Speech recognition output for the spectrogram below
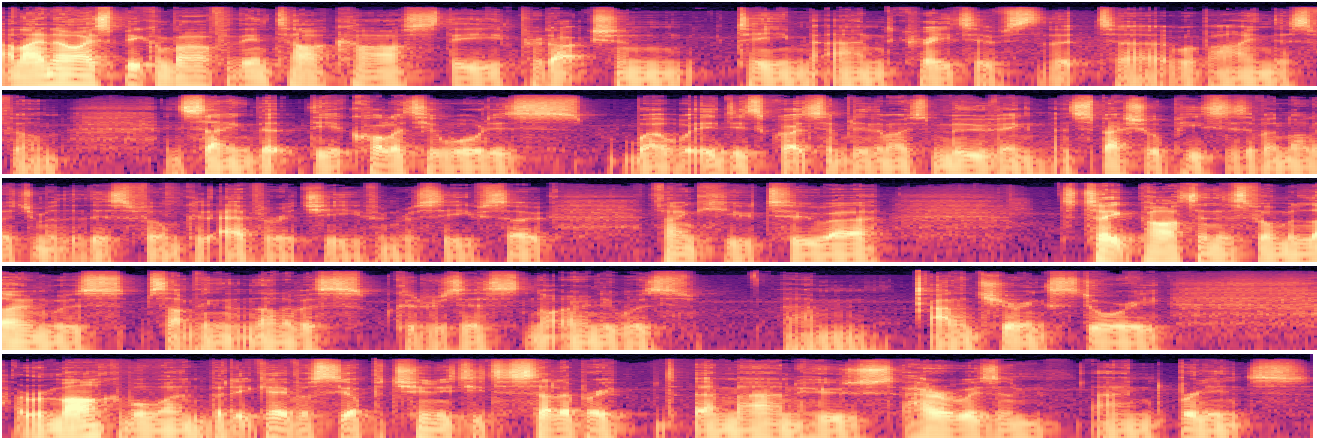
And I know I speak on behalf of the entire cast, the production team, and creatives that uh, were behind this film in saying that the Equality Award is, well, it is quite simply the most moving and special pieces of acknowledgement that this film could ever achieve and receive. So thank you to. Uh, to take part in this film alone was something that none of us could resist. Not only was um, Alan Turing's story a remarkable one, but it gave us the opportunity to celebrate a man whose heroism and brilliance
